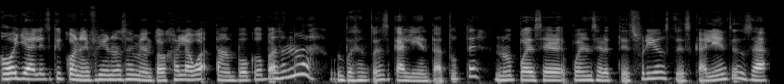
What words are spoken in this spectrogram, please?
O ya es que con el frío no se me antoja el agua, tampoco pasa nada. Pues entonces calienta tu té, ¿no? Puede ser, pueden ser tés fríos, tés calientes, o sea,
